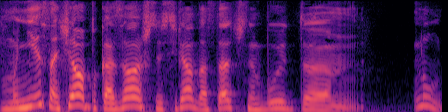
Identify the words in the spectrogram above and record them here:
Мне сначала показалось, что сериал достаточно будет, э, ну,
